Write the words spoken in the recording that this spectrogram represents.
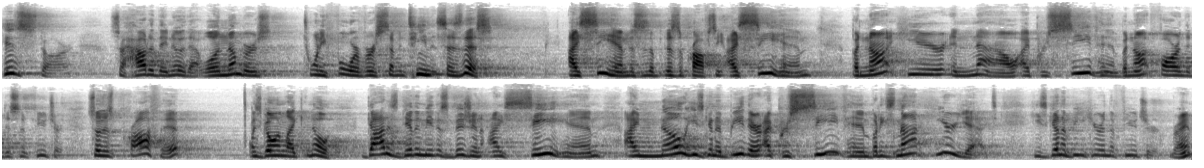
His star. So how did they know that? Well, in Numbers 24, verse 17, it says this I see him, this is a, this is a prophecy, I see him but not here and now. I perceive him, but not far in the distant future. So this prophet is going like, no, God has given me this vision. I see him. I know he's going to be there. I perceive him, but he's not here yet. He's going to be here in the future, right?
